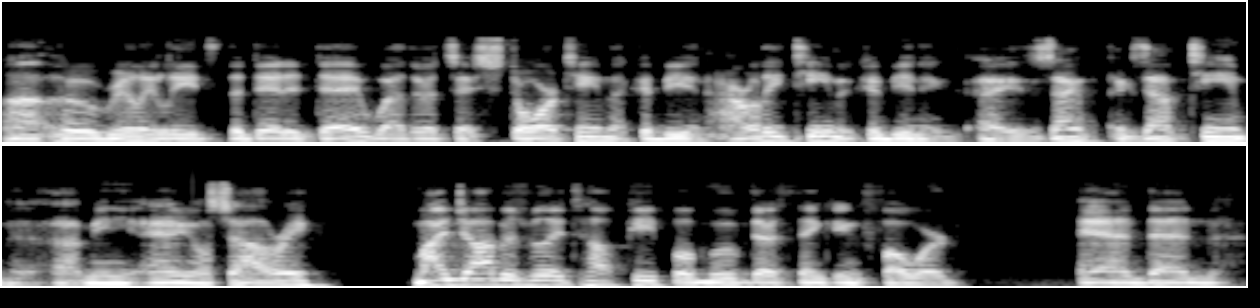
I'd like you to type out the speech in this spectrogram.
uh, who really leads the day to day, whether it's a store team, that could be an hourly team, it could be an exempt, exempt team, uh, meaning annual salary. My job is really to help people move their thinking forward and then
